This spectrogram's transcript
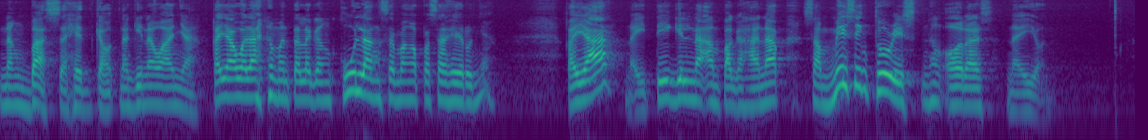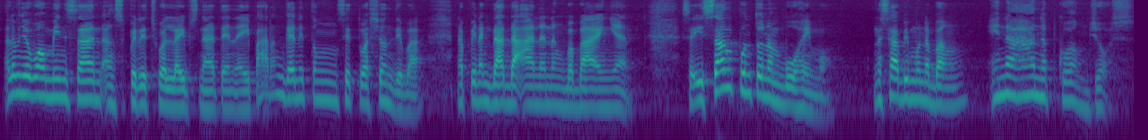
ng bus sa headcount na ginawa niya. Kaya wala naman talagang kulang sa mga pasahero niya. Kaya naitigil na ang paghahanap sa missing tourist ng oras na iyon. Alam niyo po, minsan ang spiritual lives natin ay parang ganitong sitwasyon, di ba? Na pinagdadaanan ng babaeng yan. Sa isang punto ng buhay mo, nasabi mo na bang, hinahanap ko ang Diyos.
